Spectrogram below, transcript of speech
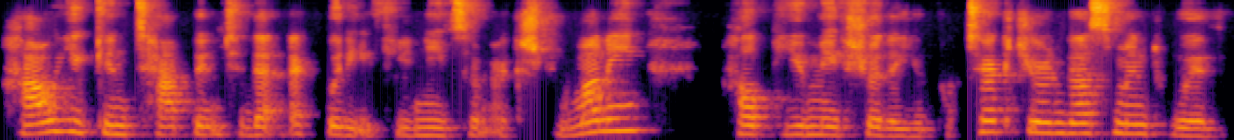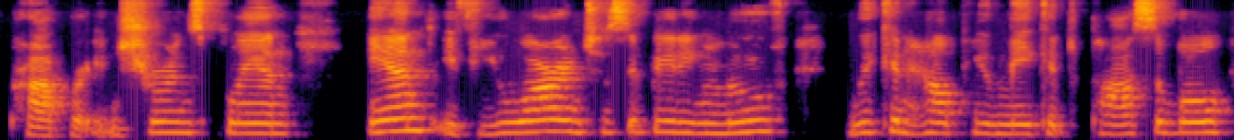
how you can tap into that equity if you need some extra money, help you make sure that you protect your investment with proper insurance plan. And if you are anticipating move, we can help you make it possible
